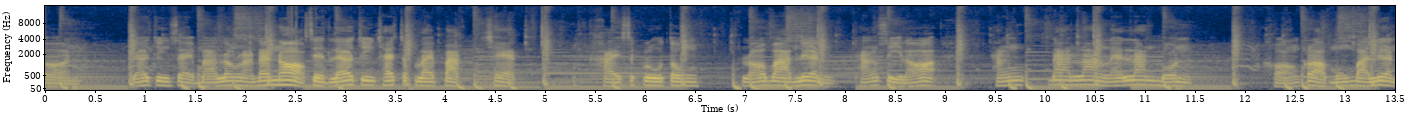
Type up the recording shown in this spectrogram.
ก่อน แล้วจึงใส่บานร่องรางด้านนอก เสร็จแล้วจึงใช้สกไลปักแฉกไขสกรูตรง ล้อบานเลื่อนทั้ง 4 ล้อ ทั้งด้านล่างและด้านบน ของกรอบมุ้งบานเลื่อน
